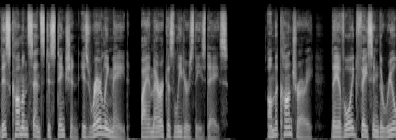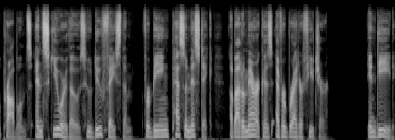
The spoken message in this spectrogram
This common sense distinction is rarely made by America's leaders these days. On the contrary, they avoid facing the real problems and skewer those who do face them for being pessimistic about America's ever brighter future. Indeed,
